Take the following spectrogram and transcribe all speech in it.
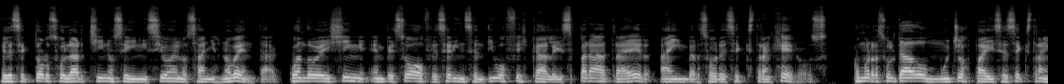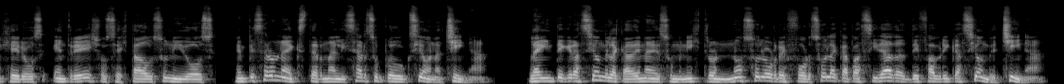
El sector solar chino se inició en los años 90, cuando Beijing empezó a ofrecer incentivos fiscales para atraer a inversores extranjeros. Como resultado, muchos países extranjeros, entre ellos Estados Unidos, empezaron a externalizar su producción a China. La integración de la cadena de suministro no solo reforzó la capacidad de fabricación de China,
